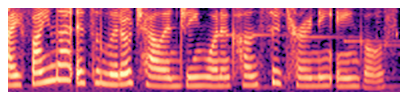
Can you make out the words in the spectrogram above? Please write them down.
I find that it's a little challenging when it comes to turning angles.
